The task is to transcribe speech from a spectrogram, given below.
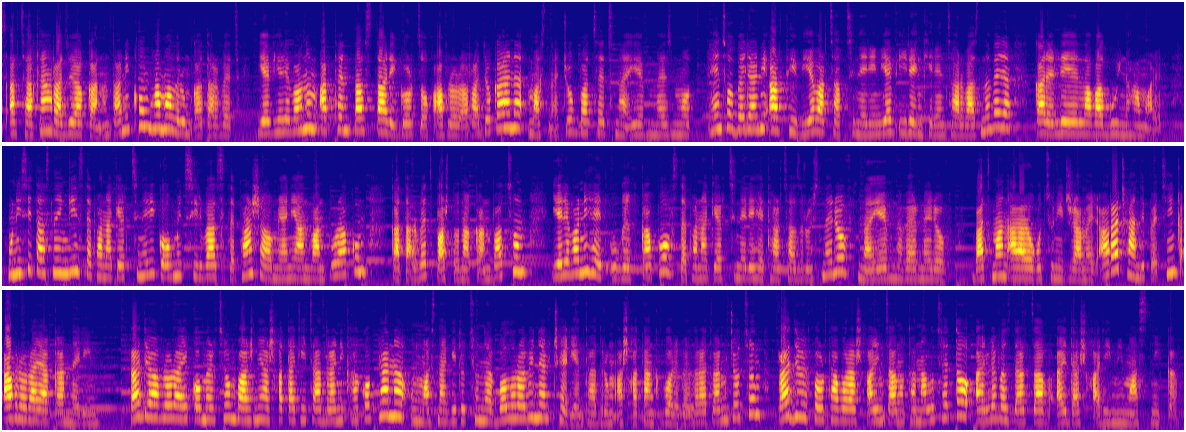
Օրերս Արցախյան ռադիոական ընտանիքում համալրում կատարվեց եւ Երևանում արդեն 10 տարի գործող Ավրորա ռադիոկայանը մասնաճյուղ բացեց նաեւ մեզ մոտ։ Հենց Հոբելյանի արթիվ եւ արցախցիներին եւ իրենք իրենց հարված նվերը կարելի է լավագույնը համարել։ Հունիսի 15-ին Ստեփանակերտցիների կողմից սիրված Ստեփան Շահումյանի անվան պուրակում կատարվեց պաշտոնական բացում Երևանի հետ ուղիղ կապով Ստեփանակերտցիների հետ հարցազրույցներով, նաև նվերներով։ Բացման արարողությունից ժամեր առաջ հանդիպեցինք Ավրորայականներին։ Ռադիո Ավրորայի կոմերցիոն բաժնի աշխատակից Անդրանիկ Հակոբյանը, ում մասնագիտությունը բոլորովին էլ չէր ենթադրում աշխատանք որևէ լրատվամիջոցում, ռադիոյի խորհրդավոր աշխարհին ծանոթանալուց հետո այլևս դարձավ այդ աշխարհի մի մասնիկը։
